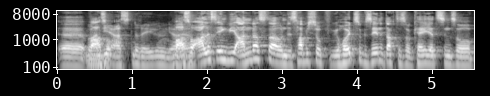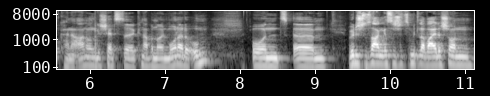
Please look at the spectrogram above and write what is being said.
Waren war die so ersten Regeln, ja. war ja. so alles irgendwie anders da und das habe ich so wie heute so gesehen und dachte so, okay, jetzt sind so, keine Ahnung, geschätzte knappe neun Monate um. Und ähm, würdest du sagen, es ist jetzt mittlerweile schon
